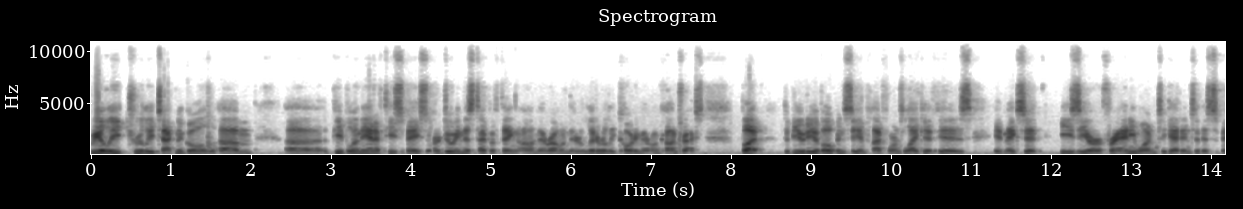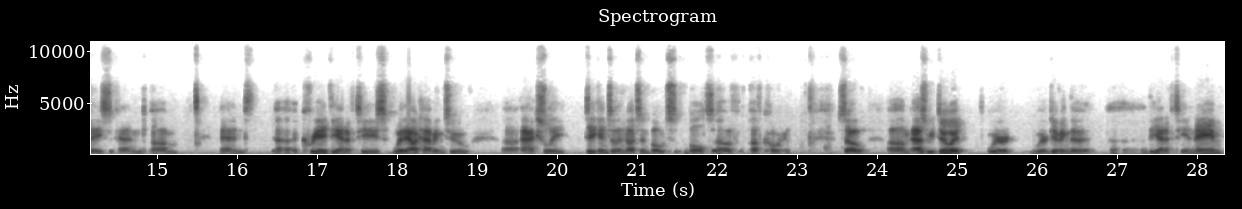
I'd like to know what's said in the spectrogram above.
really, truly technical um, uh, people in the NFT space are doing this type of thing on their own. They're literally coding their own contracts. But the beauty of OpenSea and platforms like it is it makes it easier for anyone to get into this space and um, and uh, create the NFTs without having to uh, actually dig into the nuts and bolts bolts of, of coding. So um, as we do it, we're we're giving the uh, the NFT a name.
